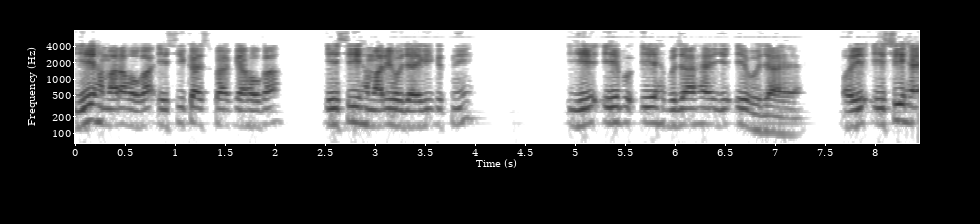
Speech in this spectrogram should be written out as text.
ये हमारा होगा एसी का स्क्वायर क्या होगा? एसी हमारी हो जाएगी कितनी? ये ए, ए भुजा है ये ए भुजा है और ये एसी है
